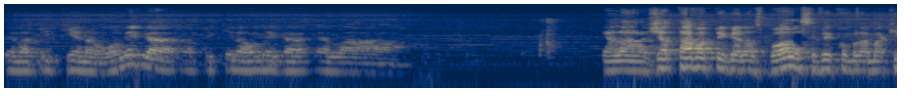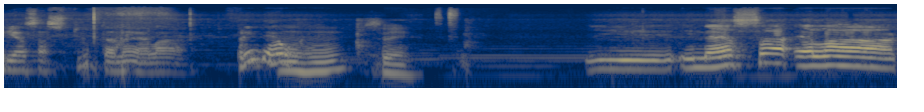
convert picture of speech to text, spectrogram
pela pequena ômega. A pequena ômega ela, ela já estava pegando as bolas. Você vê como ela é uma criança astuta, né? Ela Prendeu. Uhum, sim. E, e nessa ela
